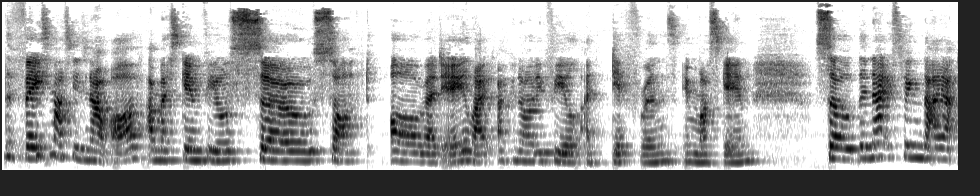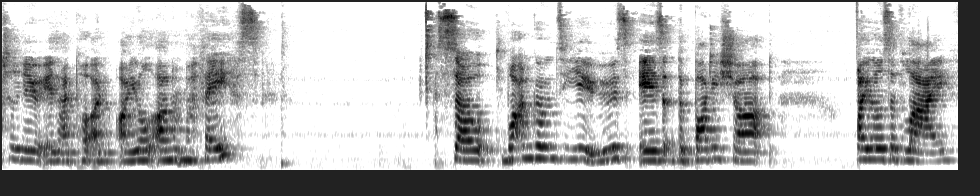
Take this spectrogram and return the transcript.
the face mask is now off and my skin feels so soft already. Like I can already feel a difference in my skin. So the next thing that I actually do is I put an oil on my face. So what I'm going to use is the Body Shop Oils of Life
